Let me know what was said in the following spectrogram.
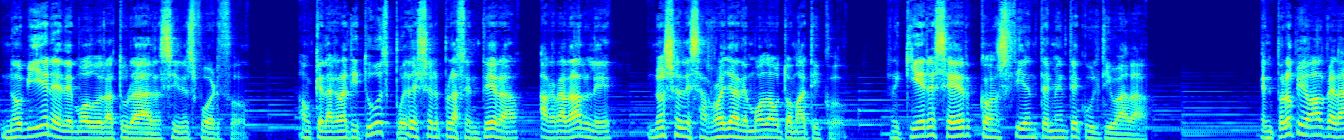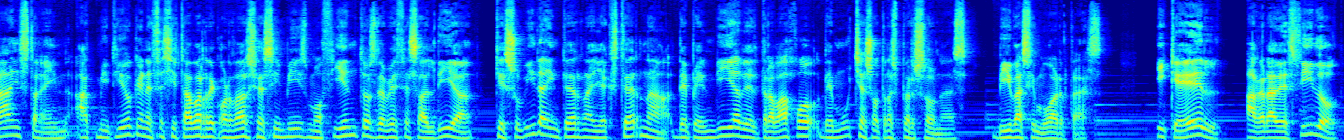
No viene de modo natural, sin esfuerzo. Aunque la gratitud puede ser placentera, agradable, no se desarrolla de modo automático. Requiere ser conscientemente cultivada. El propio Albert Einstein admitió que necesitaba recordarse a sí mismo cientos de veces al día que su vida interna y externa dependía del trabajo de muchas otras personas, vivas y muertas, y que él, agradecido,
